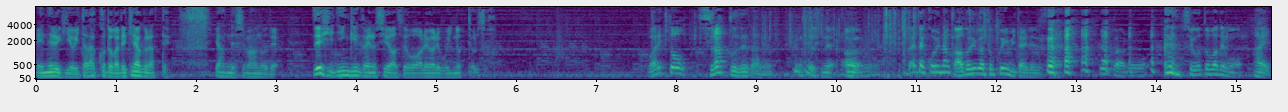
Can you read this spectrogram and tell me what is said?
エネルギーをいただくことができなくなって、病んでしまうので、ぜひ人間界の幸せを我々も祈っておるぞ。割とスラッと出たね。そうですね。あの、大体こういうなんかアドリブが得意みたいでですね、よくあの、仕事場でもはい。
